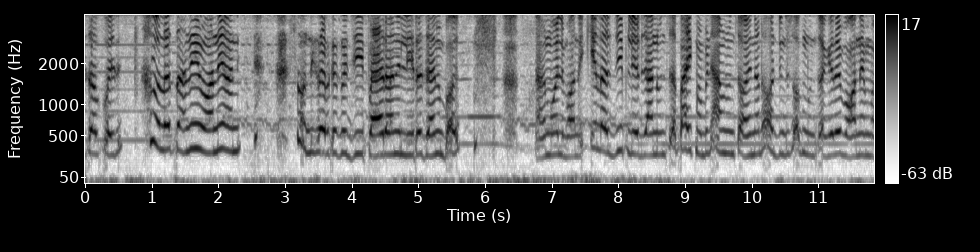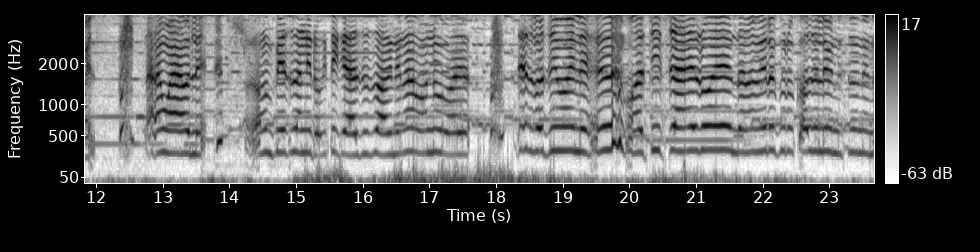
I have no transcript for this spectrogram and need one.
सबैले। होला त नि भने अनि। सन्धिगर्काको जिप आएर अनि लिएर जानुभयो। मैले भने के ल जिप लिएर जानुहुन्छ बाइकमा पनि आउनुहुन्छ होइन र अटिनु सक्नुहुन्छ के अरे? भने मैले। तर उहाँहरूले बेचनी रोक्छ गाज सक्दैन भन्नुभयो। त्यसपछि मैले म चिच्चाएँ रोएँ तर मेरो कुरो कसैले पनि सुनेन।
